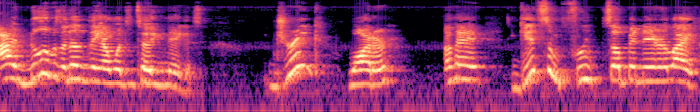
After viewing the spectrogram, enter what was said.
I knew it was another thing I wanted to tell you niggas. Drink water, okay? Get some fruits up in there. Like,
